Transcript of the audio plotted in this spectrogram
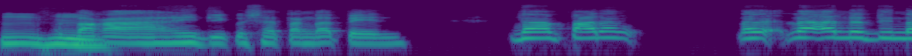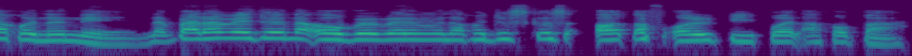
mm-hmm. baka hindi ko siya tanggapin. Na parang, na, na ano din ako nun eh. Na parang medyo na-overwhelm ako. Diyos ko, out of all people, ako pa.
